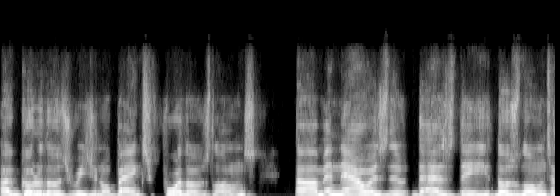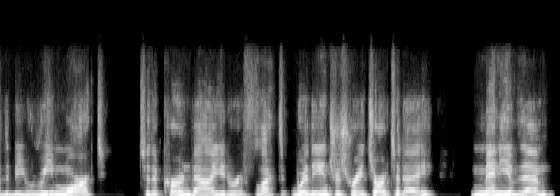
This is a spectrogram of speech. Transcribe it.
uh, go to those regional banks for those loans. Um, and now as the, as they those loans have to be remarked to the current value to reflect where the interest rates are today, many of them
